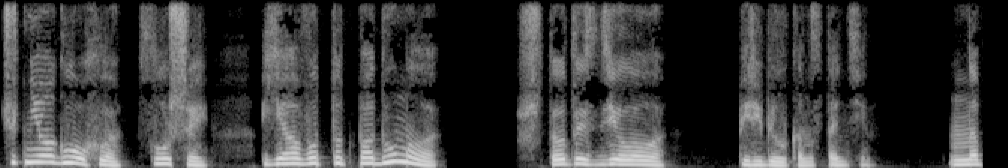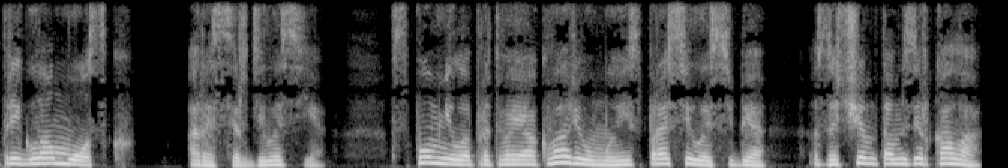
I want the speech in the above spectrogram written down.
«Чуть не оглохла. Слушай, я вот тут подумала...» «Что ты сделала?» — перебил Константин. «Напрягла мозг», — рассердилась я. Вспомнила про твои аквариумы и спросила себя, зачем там зеркала?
